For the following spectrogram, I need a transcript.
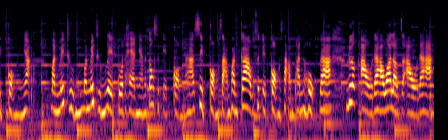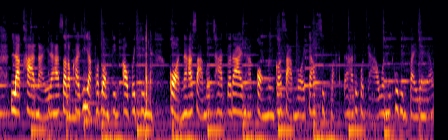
10 กล่องอย่างเงี้ยมันไม่ถึงมันไม่ถึงเลทตัวแทนไง มันต้อง 11 กล่องนะคะ 10 กล่อง 3,900 11 กล่อง 3,600 นะคะ เลือกเอานะคะว่าเราจะเอานะคะ ราคาไหนนะคะสำหรับใครที่อยากทดลองกินเอาไปกินก่อนนะคะ3รสชาติก็ได้นะคะ กล่องหนึ่งก็ 390 บาทนะคะ ทุกคนคะวันนี้ครูพินไปแล้ว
